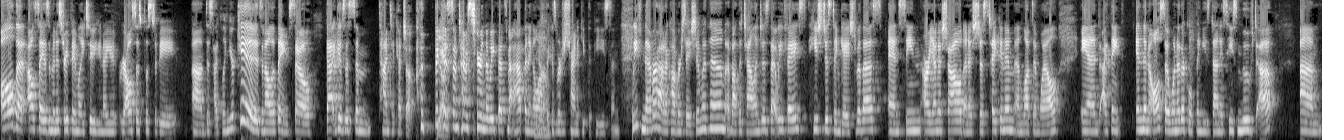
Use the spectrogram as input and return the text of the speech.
all that I'll say as a ministry family too. You know, you, are also supposed to be um, discipling your kids and all the things. So that gives us some time to catch up. Because yeah. sometimes during the week that's not happening a lot yeah. because we're just trying to keep the peace. And we've never had a conversation with him about the challenges that we face. He's just engaged with us and seen our youngest child and has just taken him and loved him well. And i think and then also one other cool thing he's done is he's moved up um,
